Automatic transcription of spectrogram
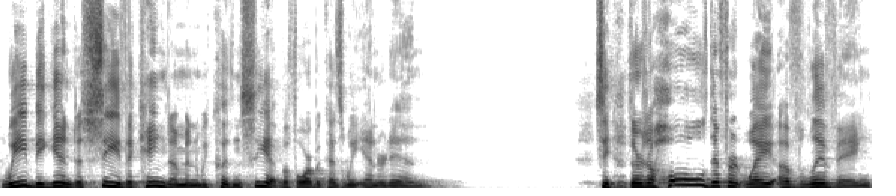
We begin to see the kingdom and we couldn't see it before because we entered in. See, there's a whole different way of living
